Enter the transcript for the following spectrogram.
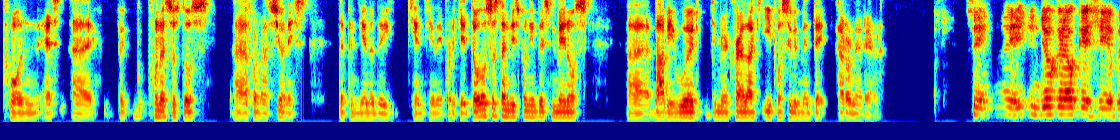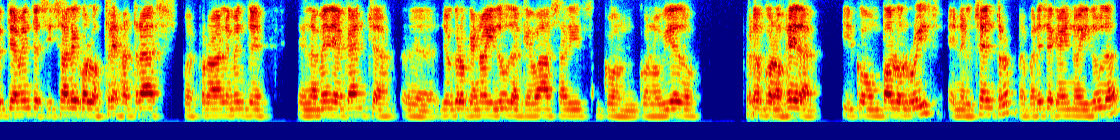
con, ah, con esas dos ah, formaciones, dependiendo de quién tiene, porque todos están disponibles menos uh, Bobby Wood, Demir Krylak y posiblemente Aaron Herrera. Sí, yo creo que sí, efectivamente, si sale con los tres atrás, pues probablemente en la media cancha, eh, yo creo que no hay duda que va a salir con, con Oviedo, perdón, con Ojeda y con Pablo Ruiz en el centro, me parece que ahí no hay duda.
